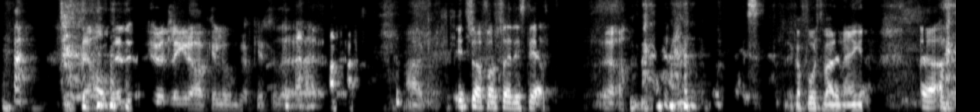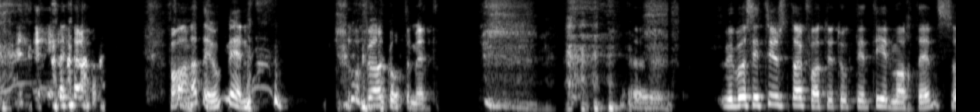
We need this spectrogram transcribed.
det er aldri Uteliggere har ikke lommebøker, så det er... I så fall så er de stjålet. ja. Det kan fort være din egen. Ja. Faen, dette er jo min! Og førerkortet mitt. Eh, Vi må si tusen takk for at du tok din tid, Martin. Så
